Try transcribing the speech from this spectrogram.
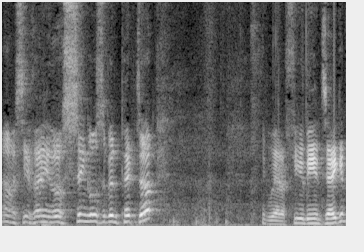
Let me see if any of those singles have been picked up. I think we had a few being taken.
